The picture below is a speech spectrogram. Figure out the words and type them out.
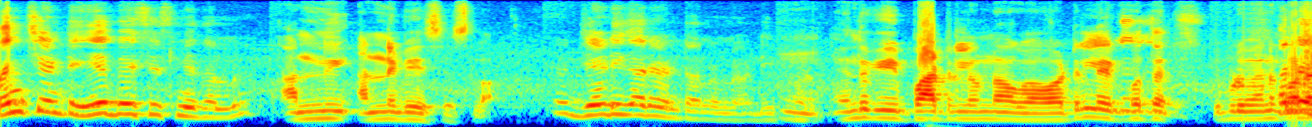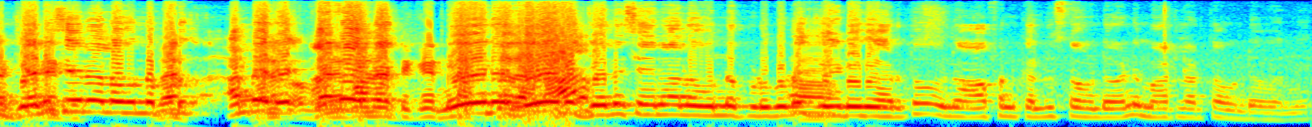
మంచి అంటే ఏ బేసిస్ మీద అన్న అన్ని అన్ని బేసిస్లో జేడీ గారే అంటానన్నాడు ఎందుకు ఈ పార్టీలు ఉన్నావు కాబట్టి లేకపోతే ఇప్పుడు జనసేనలో ఉన్నప్పుడు జనసేనలో ఉన్నప్పుడు కూడా జేడీ గారితో ఆఫ్ అని కలుస్తూ ఉండేవాడిని మాట్లాడుతూ ఉండేవాడిని.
